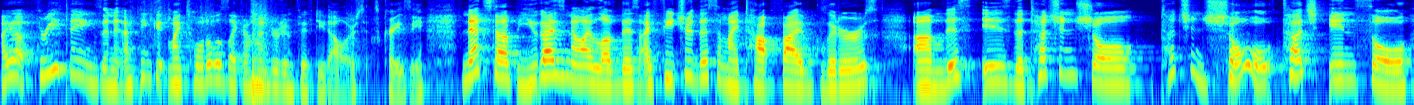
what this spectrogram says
I got three things and I think it, my total was like $150. It's crazy. Next up, you guys know I love this. I featured this in my top five glitters. Um, this is the Touch and Shoal Touch and Soul, Touch in Sol,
